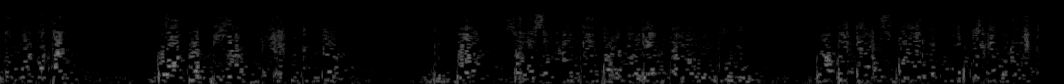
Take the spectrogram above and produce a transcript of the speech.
untuk mengatakan berapa dia dia denda denda salah seorang yang pada yang dalam berapa dia harus bayar orang yang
